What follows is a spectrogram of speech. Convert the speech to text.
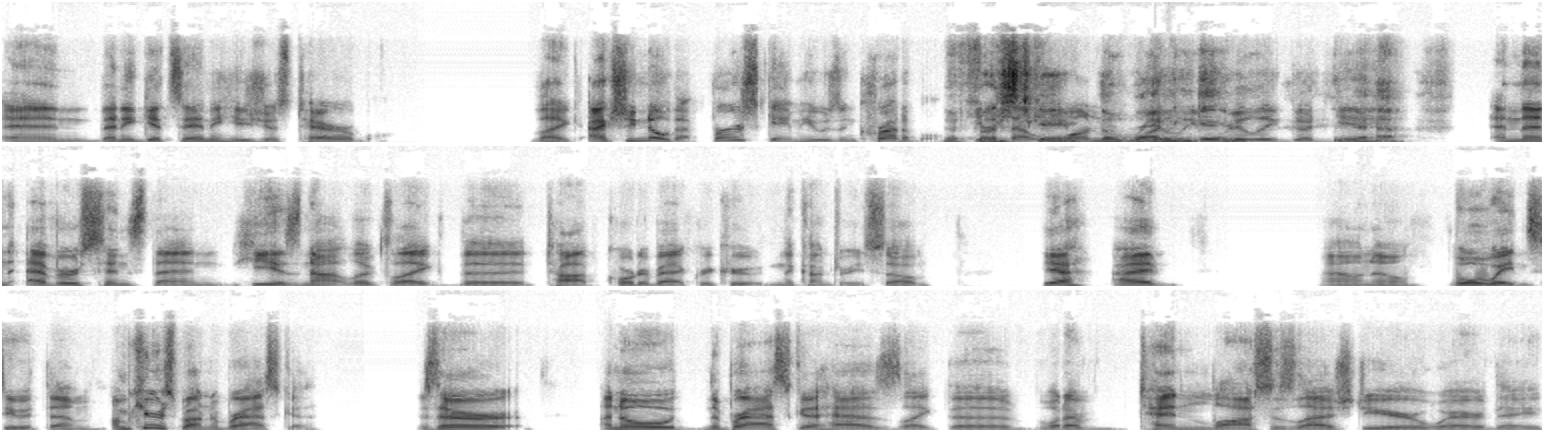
And then he gets in and he's just terrible. Like actually, no, that first game he was incredible. The first that game, one the one really game. really good game. Yeah. And then ever since then, he has not looked like the top quarterback recruit in the country. So, yeah, I, I don't know. We'll wait and see with them. I'm curious about Nebraska. Is there? I know Nebraska has like the whatever ten losses last year where they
